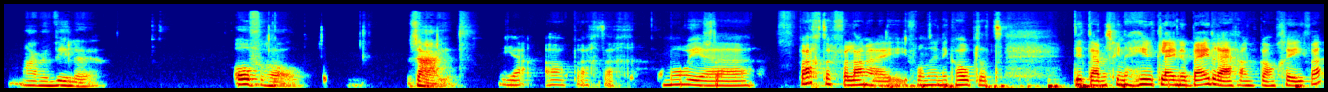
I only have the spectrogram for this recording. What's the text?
maar we willen overal zaaien. Ja, oh, prachtig. Mooi, uh, prachtig verlangen, Yvonne. En ik hoop dat dit daar misschien een hele kleine bijdrage aan kan geven.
